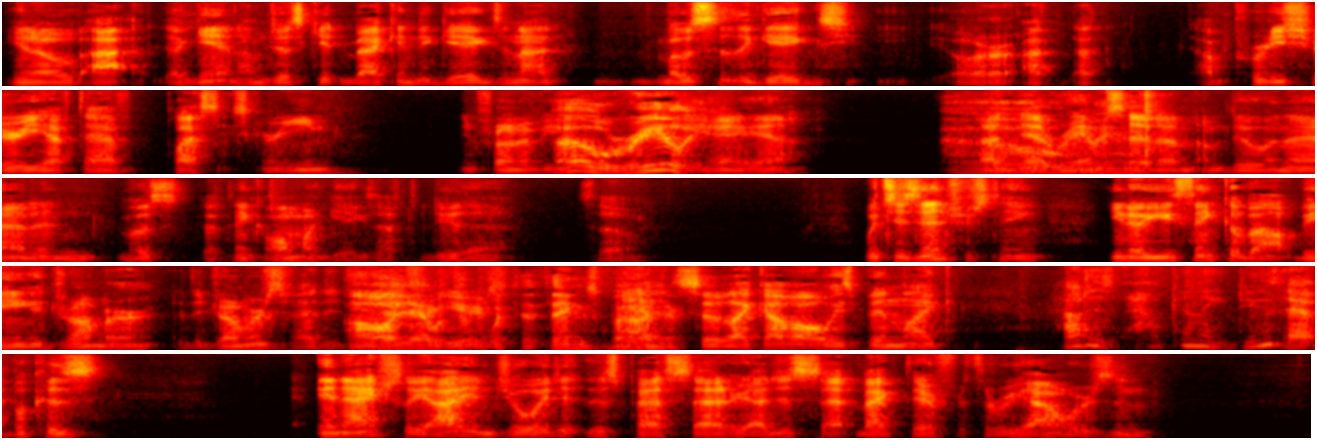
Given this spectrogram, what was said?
You know, I again, I'm just getting back into gigs, and I most of the gigs are I, I I'm pretty sure you have to have plastic screen in front of you. Oh, really? yeah, yeah. Oh, at, at Ramstead, man. I'm, I'm doing that, and most I think all my gigs have to do that. So, which is interesting. You know, you think about being a drummer. The drummers have had to do Oh that yeah, for with the, with the things behind Yeah, so like I've always been like, how does how can they do that? Because, and actually I enjoyed it this past Saturday. I just sat back there for three hours and.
